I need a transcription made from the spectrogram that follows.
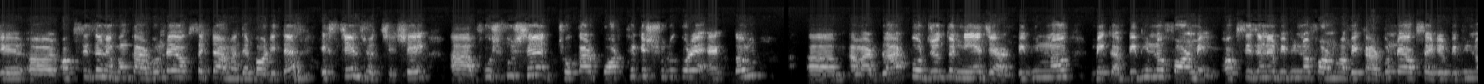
যে অক্সিজেন এবং কার্বন ডাই অক্সাইডটা আমাদের বডিতে এক্সচেঞ্জ হচ্ছে সেই ফুসফুসে ঢোকার পর থেকে শুরু করে একদম আমার ব্লাড পর্যন্ত নিয়ে যাওয়ার বিভিন্ন বিভিন্ন ফর্মে অক্সিজেনের বিভিন্ন ফর্ম হবে কার্বন ডাই অক্সাইডের বিভিন্ন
